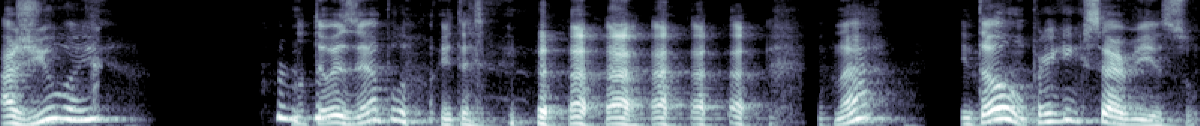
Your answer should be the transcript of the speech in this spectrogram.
agiu aí. No teu exemplo, entendeu? né? Então, para que serve isso?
